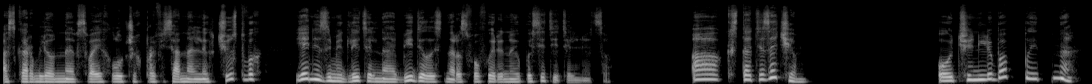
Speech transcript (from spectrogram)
Оскорбленная в своих лучших профессиональных чувствах, я незамедлительно обиделась на расфуфыренную посетительницу. «А, кстати, зачем?» «Очень любопытно,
